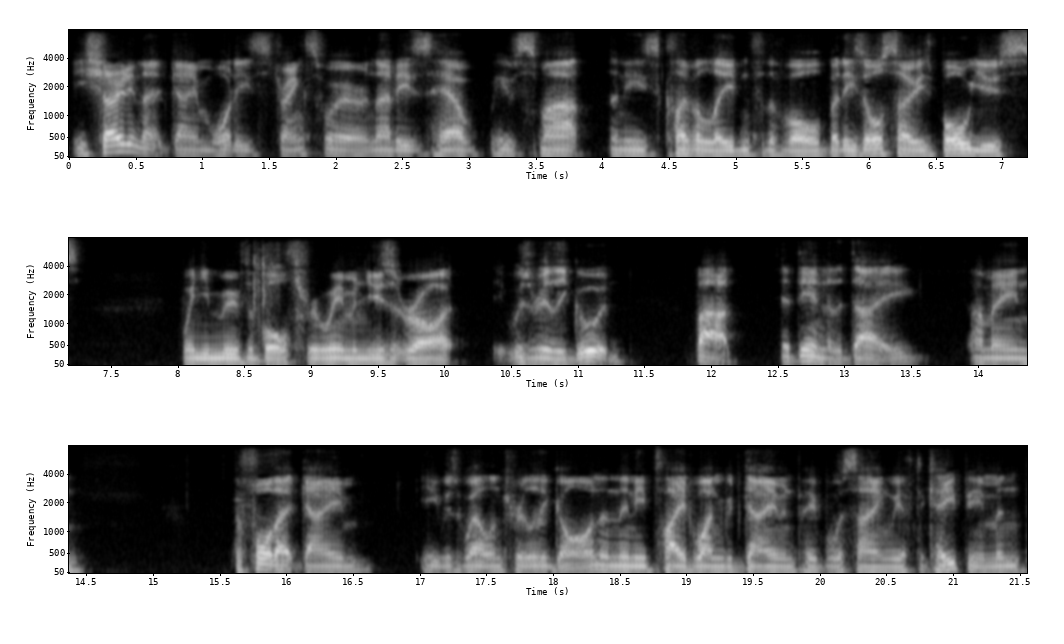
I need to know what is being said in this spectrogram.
He showed in that game what his strengths were, and that is how he was smart and he's clever leading for the ball, but he's also his ball use when you move the ball through him and use it right. It was really good, but at the end of the day, I mean, before that game, he was well and truly gone, and then he played one good game, and people were saying we have to keep him, and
